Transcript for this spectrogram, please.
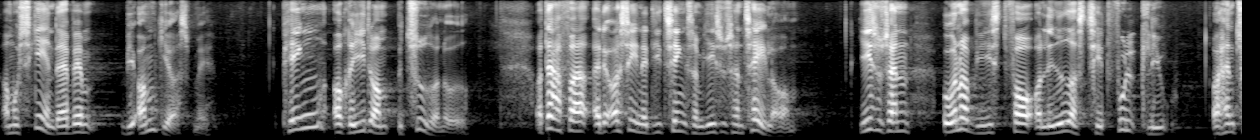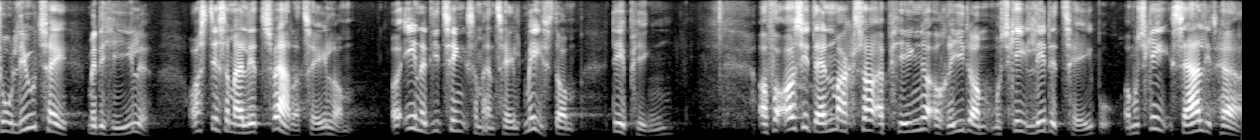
og måske endda, hvem vi omgiver os med. Penge og rigdom betyder noget. Og derfor er det også en af de ting, som Jesus han taler om. Jesus han undervist for at lede os til et fuldt liv. Og han tog livtag med det hele. Også det, som er lidt svært at tale om. Og en af de ting, som han talte mest om, det er penge. Og for os i Danmark, så er penge og rigdom måske lidt et tabu. Og måske særligt her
